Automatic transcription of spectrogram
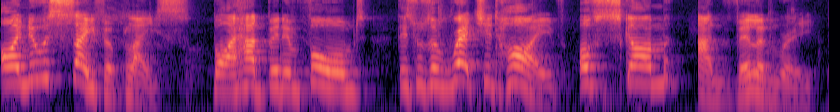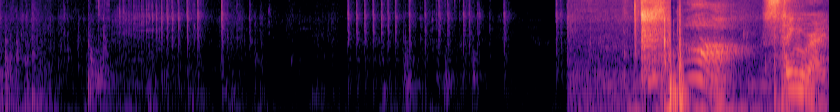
I knew a safer place, but I had been informed this was a wretched hive of scum and villainry. Ah, stingray.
